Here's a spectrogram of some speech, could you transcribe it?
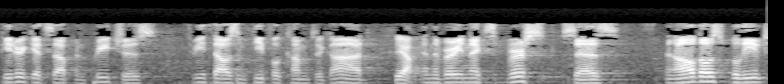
Peter gets up and preaches. 3,000 people come to God. Yeah. And the very next verse says, And all those believed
